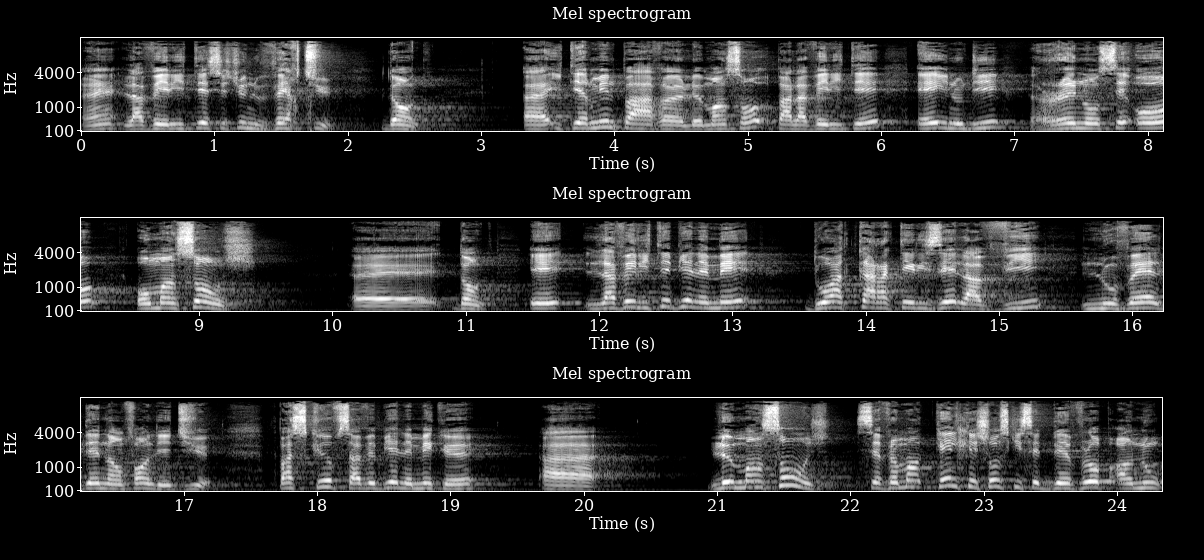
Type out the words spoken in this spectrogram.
Hein. La vérité, c'est une vertu. Donc, euh, il termine par euh, le mensonge, par la vérité, et il nous dit renoncer au, mensonge. Euh, donc, et la vérité, bien aimée, doit caractériser la vie nouvelle d'un enfant de Dieu. Parce que vous savez bien aimé que euh, le mensonge, c'est vraiment quelque chose qui se développe en nous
